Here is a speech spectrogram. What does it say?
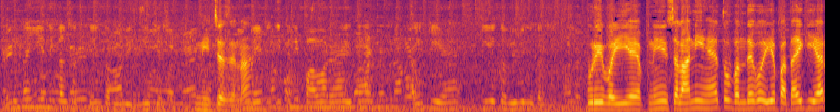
लेकिन ना ये निकल सकते हैं कभी भी नीचे से। नीचे से ना? इतनी पावर है इतने हल्की है कि ये कभी भी निकल सकती है। पूरी वही है अपनी चलानी है तो बंदे को ये पता है कि यार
